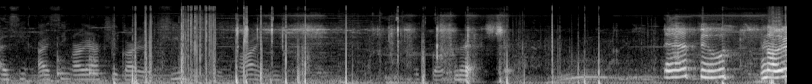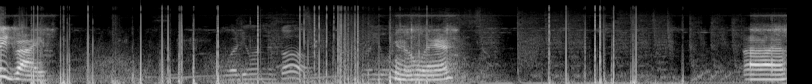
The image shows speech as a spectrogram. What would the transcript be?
I think I think I actually got an achievement for trying. Let's go. Let's see. Uh, dude. No, let me drive. Where do you want to go? Where you wanna- Nowhere. Uh,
